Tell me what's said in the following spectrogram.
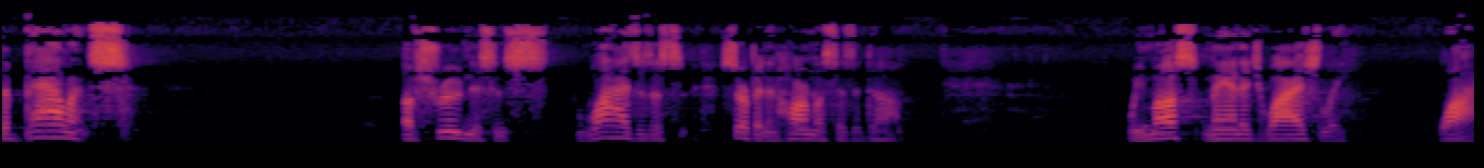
the balance of shrewdness and wise as a serpent and harmless as a dove. We must manage wisely. Why?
